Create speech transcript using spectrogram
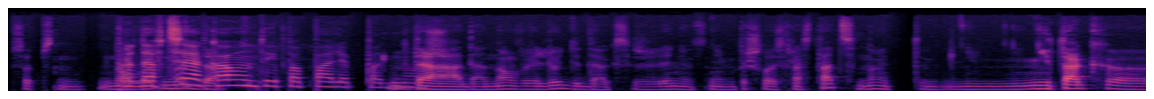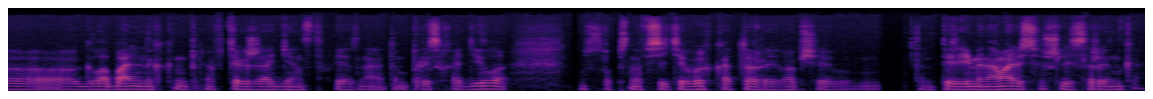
собственно... Новые, Продавцы, ну, да. аккаунты и попали под нож. Да, да, новые люди, да, к сожалению, с ними пришлось расстаться, но это не, не так э, глобально, как, например, в тех же агентствах, я знаю, там происходило, ну, собственно, в сетевых, которые вообще там переименовались, ушли с рынка.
